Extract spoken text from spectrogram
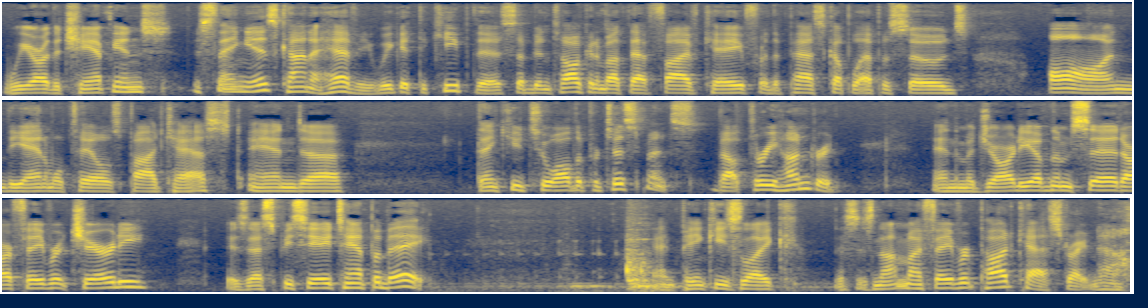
We are the champions. This thing is kind of heavy. We get to keep this. I've been talking about that 5K for the past couple episodes on the Animal Tales podcast. And uh, thank you to all the participants, about 300. And the majority of them said our favorite charity is SPCA Tampa Bay. And Pinky's like, this is not my favorite podcast right now.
